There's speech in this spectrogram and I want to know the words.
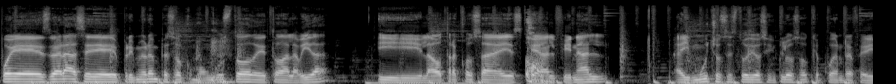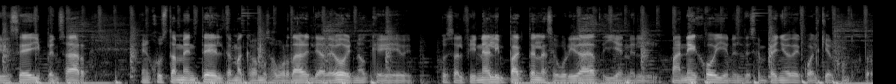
Pues verás, eh, primero empezó como un gusto de toda la vida y la otra cosa es que al final hay muchos estudios incluso que pueden referirse y pensar en justamente el tema que vamos a abordar el día de hoy, ¿no? Que pues al final impacta en la seguridad y en el manejo y en el desempeño de cualquier conductor.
